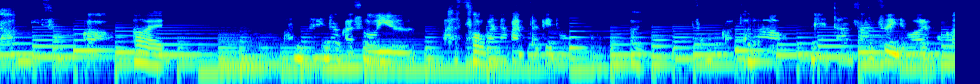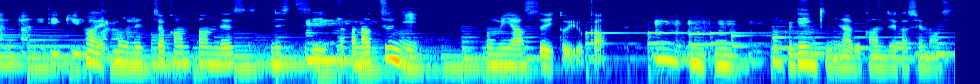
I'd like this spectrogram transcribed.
酸味そうか。はい、あんまりなんかそういう発想がなかったけど。はいそうか。ただね炭酸水で割れば簡単にできる。はい、もうめっちゃ簡単ですですし、うんなんか夏に飲みやすいというかうんうんうん。なんか元気になる感じがします。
